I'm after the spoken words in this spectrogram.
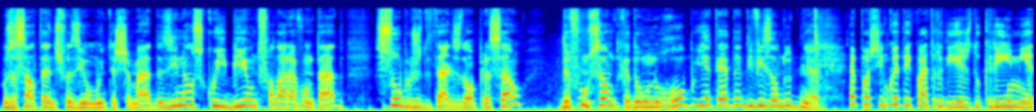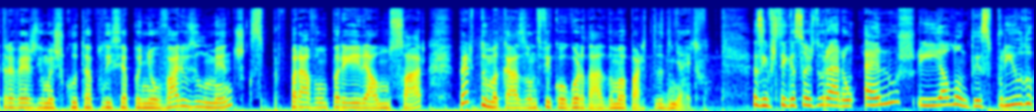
Os assaltantes faziam muitas chamadas e não se coibiam de falar à vontade sobre os detalhes da operação da função de cada um no roubo e até da divisão do dinheiro. Após 54 dias do crime e através de uma escuta, a polícia apanhou vários elementos que se preparavam para ir almoçar perto de uma casa onde ficou guardada uma parte de dinheiro. As investigações duraram anos e, ao longo desse período,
